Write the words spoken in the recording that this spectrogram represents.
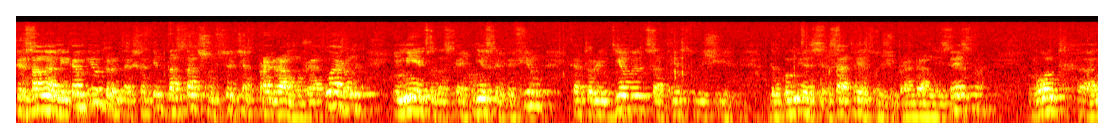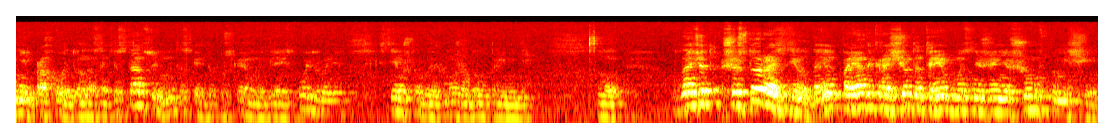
персональные компьютеры, так сказать, это достаточно, все, сейчас программы уже отлажены, имеется, так сказать, несколько фирм, которые делают соответствующие документы, соответствующие программные средства. Вот, они проходят у нас аттестацию, мы, так сказать, допускаем их для использования с тем, чтобы их можно было применить. Вот. Значит, шестой раздел дает порядок расчета требуемого снижения шума в помещении.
